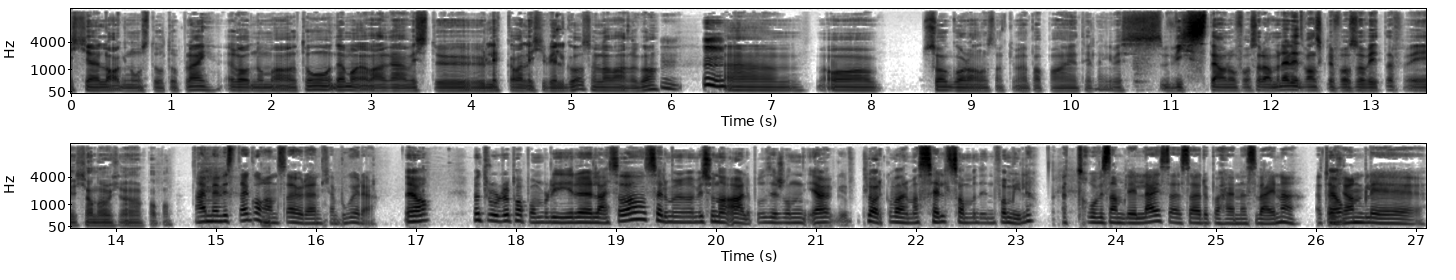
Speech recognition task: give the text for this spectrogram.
Ikke lag noe stort opplegg. Råd nummer to det må jo være hvis du likevel ikke vil gå, så la være å gå. Mm. Mm. Um, og så går det an å snakke med pappa i tillegg, hvis, hvis det har noe for seg. da Men det er litt vanskelig for oss å vite, for vi kjenner jo ikke pappaen. Nei, men hvis det går an, så er jo det en kjempegod idé. Ja. Men tror dere pappaen blir eh, lei seg da? Selv om hun, hvis hun er ærlig på det og sier sånn Jeg klarer ikke å være meg selv sammen med din familie. Jeg tror Hvis han blir lei seg, så er det på hennes vegne. Jeg tror Ja. ikke han blir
